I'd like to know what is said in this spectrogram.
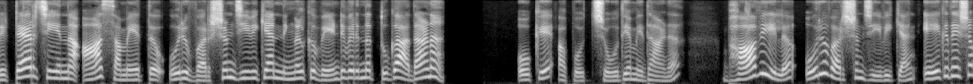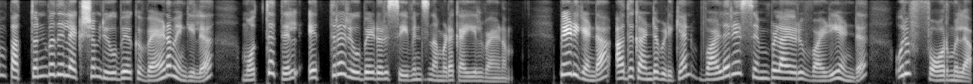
റിട്ടയർ ചെയ്യുന്ന ആ സമയത്ത് ഒരു വർഷം ജീവിക്കാൻ നിങ്ങൾക്ക് വേണ്ടിവരുന്ന തുക അതാണ്. ഓക്കെ അപ്പോ ചോദ്യം ഇതാണ്. ഭാവിയിൽ ഒരു വർഷം ജീവിക്കാൻ ഏകദേശം പത്തൊൻപത് ലക്ഷം രൂപയൊക്കെ വേണമെങ്കിൽ മൊത്തത്തിൽ എത്ര രൂപയുടെ ഒരു സേവിങ്സ് നമ്മുടെ കയ്യിൽ വേണം? പേടിക്കേണ്ട. അത് കണ്ടുപിടിക്കാൻ വളരെ സിമ്പിളായൊരു വഴിയുണ്ട് ഒരു ഫോർമുല.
